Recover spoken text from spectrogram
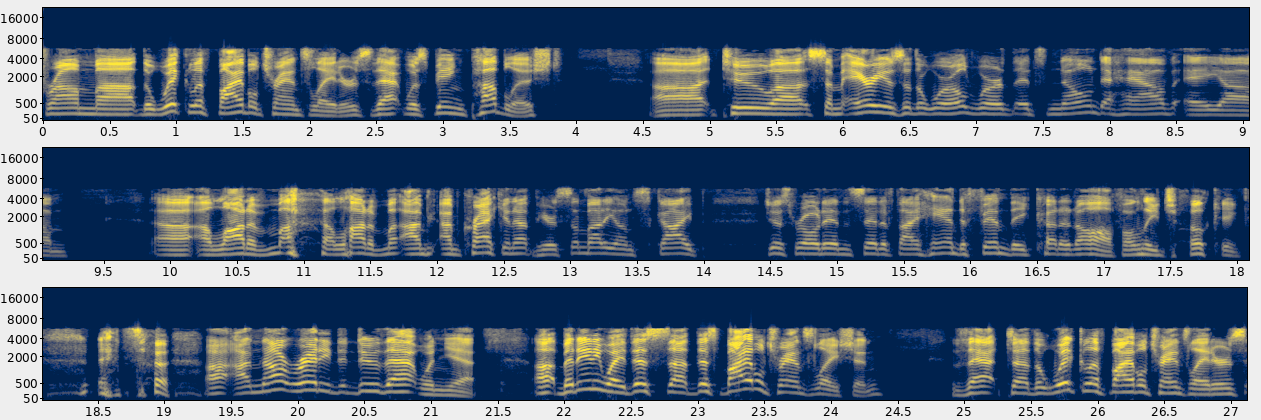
from uh, the Wycliffe Bible translators that was being published. Uh, to uh, some areas of the world where it's known to have a um, uh, a lot of a lot of I'm I'm cracking up here. Somebody on Skype just wrote in and said, "If thy hand offend thee, cut it off." Only joking. It's uh, I'm not ready to do that one yet. Uh, but anyway, this uh, this Bible translation that uh, the Wycliffe Bible translators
